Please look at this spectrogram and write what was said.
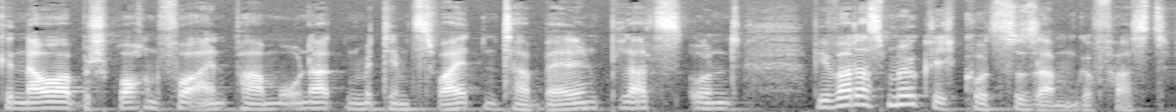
genauer besprochen vor ein paar Monaten mit dem zweiten Tabellenplatz. Und wie war das möglich, kurz zusammengefasst?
